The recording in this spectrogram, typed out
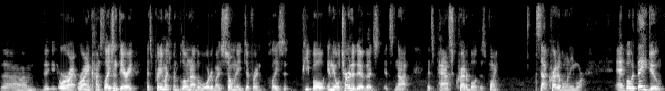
the um, the Orion constellation theory, has pretty much been blown out of the water by so many different places, people in the alternative. That's it's not it's past credible at this point. It's not credible anymore. And but what they do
